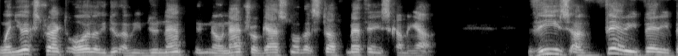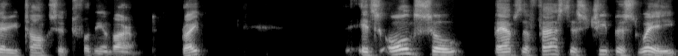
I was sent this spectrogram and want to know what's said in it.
when you extract oil or you do, I mean, do nat, you know, natural gas and all that stuff, methane is coming out. These are very, very, very toxic for the environment, right? It's also perhaps the fastest, cheapest way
